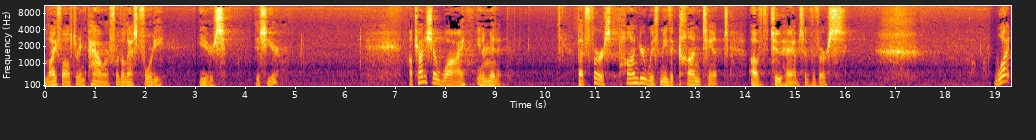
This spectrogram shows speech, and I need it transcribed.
life altering power for the last 40 years this year. I'll try to show why in a minute. But first, ponder with me the content of the two halves of the verse. What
